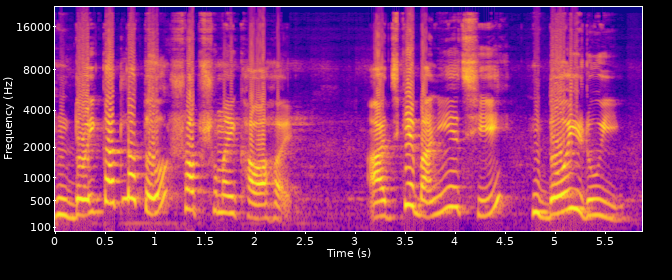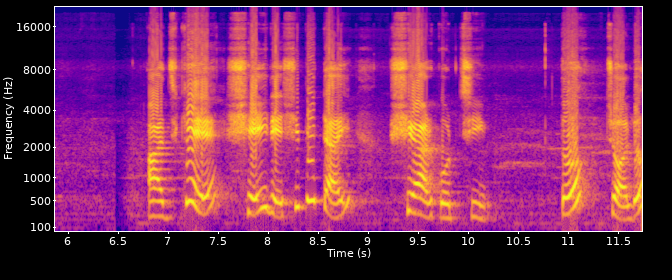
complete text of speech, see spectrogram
দই কাতলা তো সব সময় খাওয়া হয়। আজকে বানিয়েছি দই রুই। আজকে সেই রেসিপিটাই শেয়ার করছি। তো চলো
